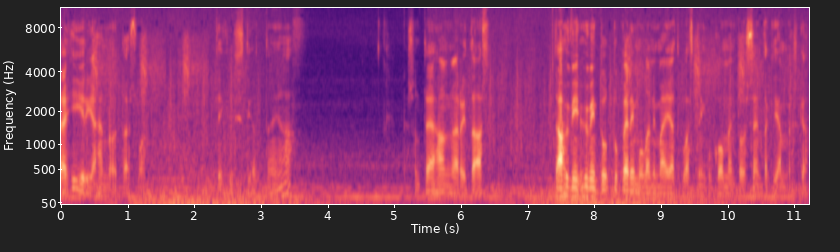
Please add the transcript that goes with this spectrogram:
Tai hiiriähän noin taisi vaan teknisesti ottaen. Jaha. Tässä on tää hangari taas. Tää on hyvin, hyvin tuttu peli mulle, niin mä en jatkuvasti niin kommentoi sen takia myöskään.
